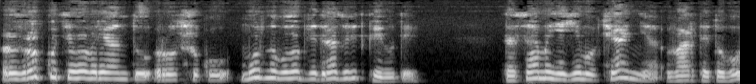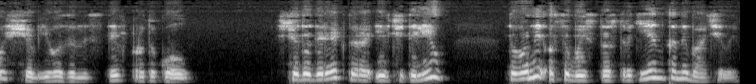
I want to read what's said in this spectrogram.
розробку цього варіанту розшуку можна було б відразу відкинути. Та саме її мовчання варте того, щоб його занести в протокол. Щодо директора і вчителів, то вони особисто Стратієнка не бачили.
